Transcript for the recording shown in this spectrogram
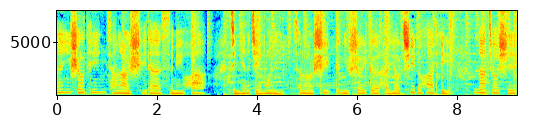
欢迎收听苍老师的私密话。今天的节目里，苍老师跟你说一个很有趣的话题，那就是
